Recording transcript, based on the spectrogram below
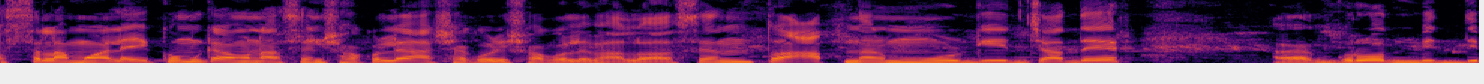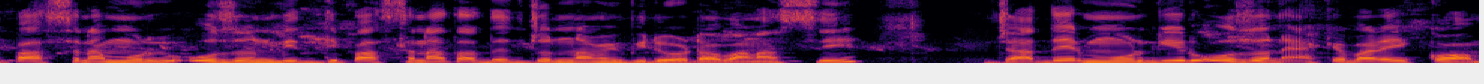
আসসালামু আলাইকুম, কেমন আছেন সকলে? আশা করি সকলে ভালো আছেন। তো আপনার মুরগির যাদের গ্রোথ বৃদ্ধি পাচ্ছে না, মুরগির ওজন বৃদ্ধি পাচ্ছে না, তাদের জন্য আমি ভিডিওটা বানাচ্ছি। যাদের মুরগির ওজন একেবারেই কম,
